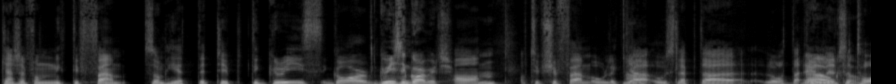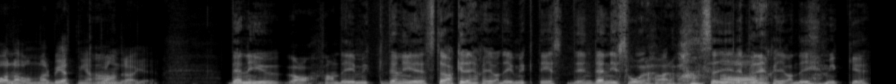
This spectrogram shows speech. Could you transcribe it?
kanske från 95, som heter typ Degrees Garb Grease and Garbage. Ja, Mm. av typ 25 olika Ja. osläppta låtar, Ja, eller också. totala Mm. omarbetningar på Ja. andra grejer. Den är ju, ja, fan, det är mycket, den är ju stökig den skivan. Det är mycket, det är, den, är ju svår att höra vad han säger Ja. på den skivan. Det är mycket,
